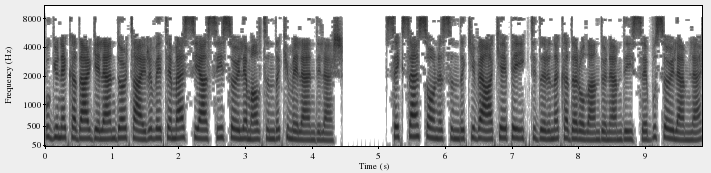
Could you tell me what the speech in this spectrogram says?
bugüne kadar gelen dört ayrı ve temel siyasi söylem altında kümelendiler. 80 sonrasındaki ve AKP iktidarına kadar olan dönemde ise bu söylemler,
